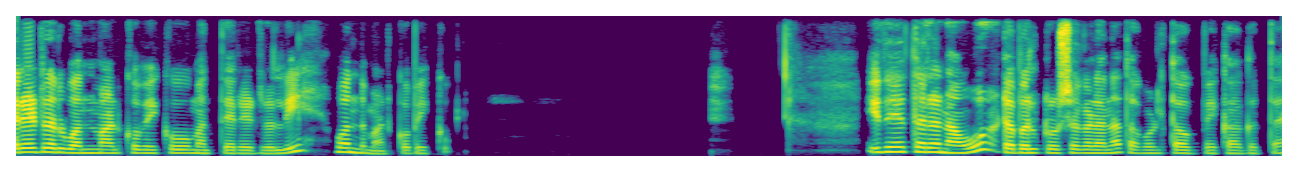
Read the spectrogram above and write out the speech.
ಎರಡರಲ್ಲಿ ಒಂದು ಮಾಡ್ಕೋಬೇಕು, ಮತ್ತೆರಡರಲ್ಲಿ ಒಂದು ಮಾಡ್ಕೋಬೇಕು. ಇದೇ ಥರ ನಾವು ಡಬಲ್ ಕ್ರೋಶಗಳನ್ನು ತಗೊಳ್ತಾ ಹೋಗ್ಬೇಕಾಗುತ್ತೆ.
